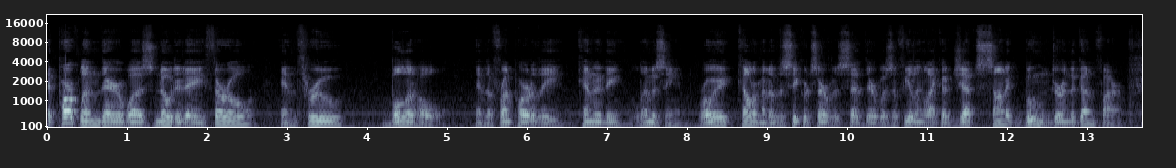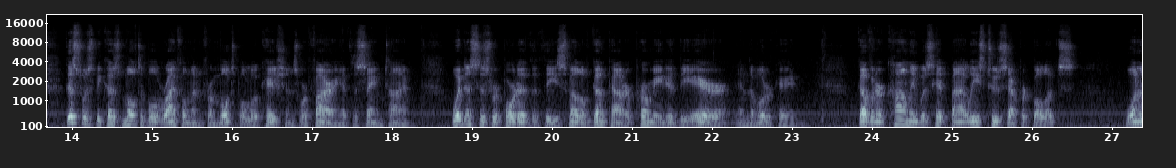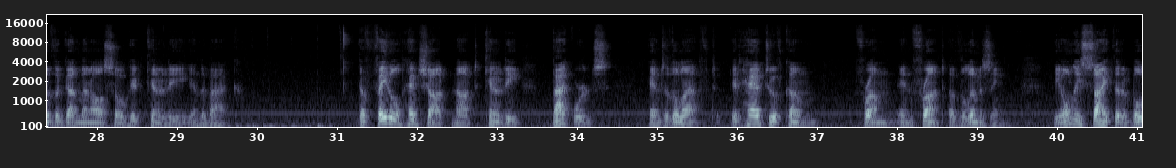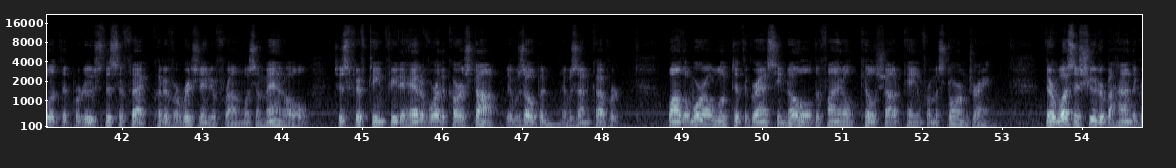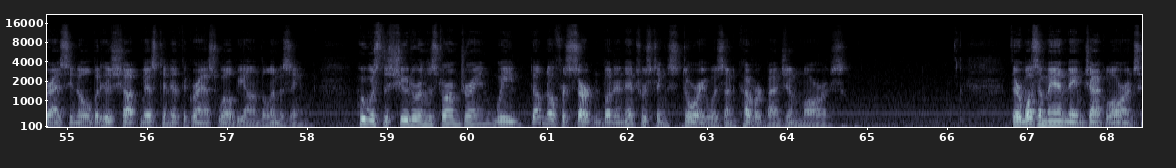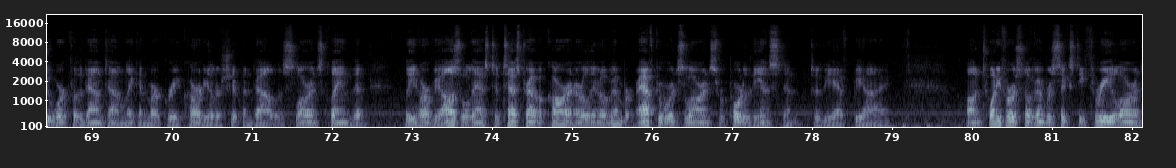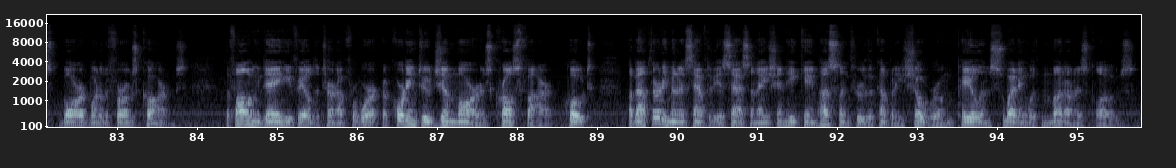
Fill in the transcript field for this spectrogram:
At Parkland, there was noted a thorough and through bullet hole in the front part of the Kennedy limousine. Roy Kellerman of the Secret Service said there was a feeling like a jet sonic boom during the gunfire. This was because multiple riflemen from multiple locations were firing at the same time. Witnesses reported that the smell of gunpowder permeated the air in the motorcade. Governor Connally was hit by at least two separate bullets. One of the gunmen also hit Kennedy in the back. The fatal headshot knocked Kennedy backwards and to the left. It had to have come from in front of the limousine. The only site that a bullet that produced this effect could have originated from was a manhole just 15 feet ahead of where the car stopped. It was open, it was uncovered. While the world looked at the grassy knoll, the final kill shot came from a storm drain. There was a shooter behind the grassy knoll, but his shot missed and hit the grass well beyond the limousine. Who was the shooter in the storm drain? We don't know for certain, but an interesting story was uncovered by Jim Marrs. There was a man named Jack Lawrence who worked for the downtown Lincoln Mercury car dealership in Dallas. Lawrence claimed that Lee Harvey Oswald asked to test drive a car in early November. Afterwards, Lawrence reported the incident to the FBI. On 21st November 63, Lawrence borrowed one of the firm's cars. The following day, he failed to turn up for work. According to Jim Marrs, Crossfire, quote, about 30 minutes after the assassination, he came hustling through the company's showroom, pale and sweating with mud on his clothes.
